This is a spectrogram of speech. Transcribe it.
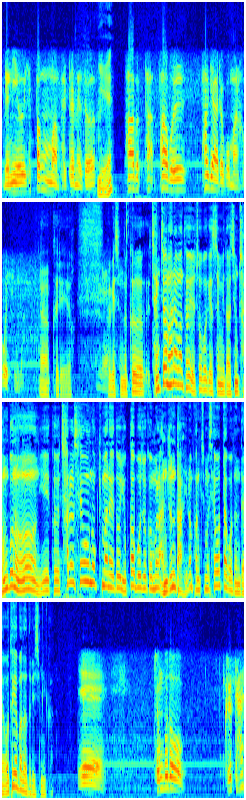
명의의 협박문만 발표하면서 예. 파업, 파, 파업을 파기하려고만 하고 있습니다. 아, 그래요. 예. 알겠습니다. 그 쟁점 하나만 더 여쭤보겠습니다. 지금 정부는 이 그 차를 세워놓기만 해도 유가 보조금을 안 준다 이런 방침을 세웠다고 하던데 어떻게 받아들이십니까? 예. 정부도 그렇게 할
